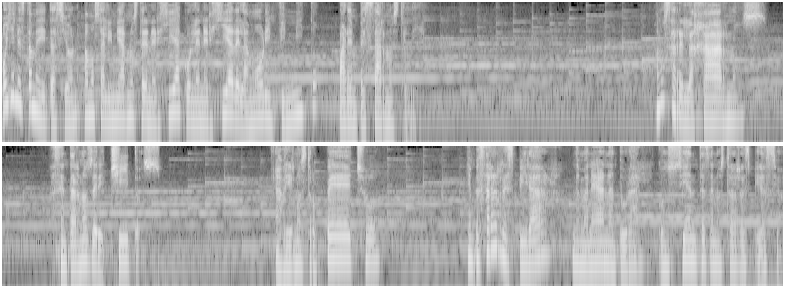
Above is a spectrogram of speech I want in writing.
Hoy en esta meditación vamos a alinear nuestra energía con la energía del amor infinito para empezar nuestro día. Vamos a relajarnos, a sentarnos derechitos, a abrir nuestro pecho y empezar a respirar de manera natural, conscientes de nuestra respiración,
